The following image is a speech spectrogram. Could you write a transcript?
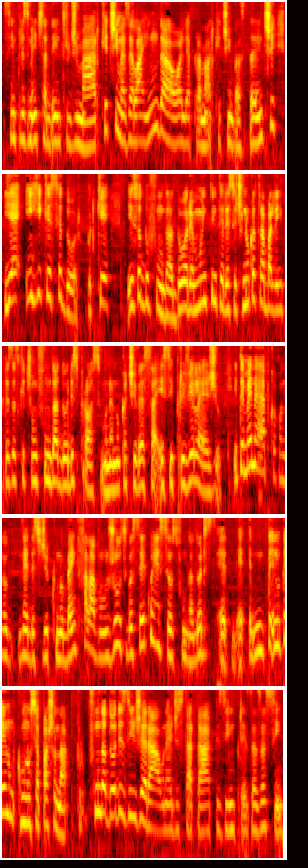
simplesmente estar tá dentro de marketing, mas ela ainda olha para marketing bastante e é enriquecedor, porque isso do fundador é muito interessante. Nunca trabalhei em empresas que tinham fundadores próximos, né? Nunca tive essa, esse privilégio. E também na época, quando eu né, decidi pro Nubank, falavam, Ju, se você conhecer os fundadores, é, é, é, não, tem, não tem como não se apaixonar. Fundadores em geral, né? De startups e empresas assim.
